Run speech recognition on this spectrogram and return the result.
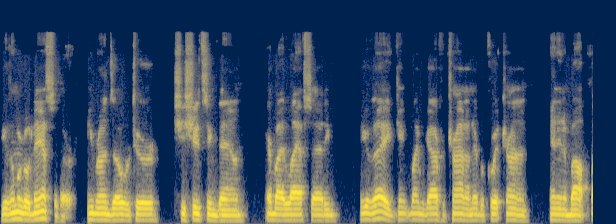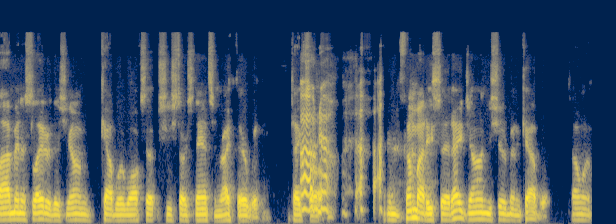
he goes, I'm gonna go dance with her. He runs over to her. She shoots him down. Everybody laughs at him. He goes, Hey, can't blame a guy for trying. I never quit trying. And then about five minutes later, this young cowboy walks up. She starts dancing right there with him. Takes oh, off. no. and somebody said, Hey, John, you should have been a cowboy. So I went,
